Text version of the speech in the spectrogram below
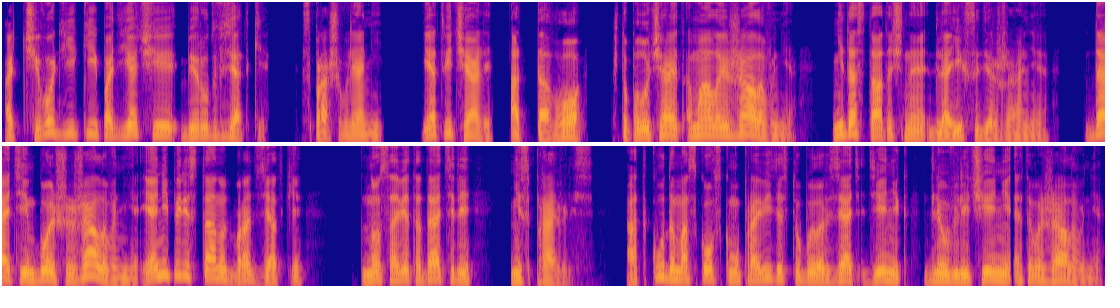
«От чего дьяки и подьячие берут взятки?» — спрашивали они. И отвечали, «От того, что получают малое жалование, недостаточное для их содержания. Дайте им больше жалования, и они перестанут брать взятки». Но советодатели не справились. Откуда московскому правительству было взять денег для увеличения этого жалования?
